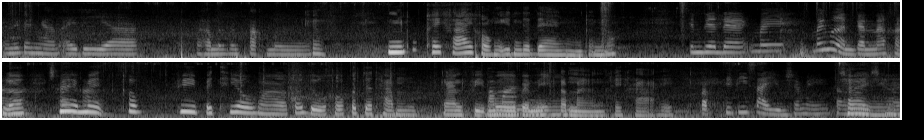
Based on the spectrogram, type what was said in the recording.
อันนี้เป็นงานไอเดีย นะคะมันเป็นปักมือ ค่ะนี่ก็คล้ายๆของอินเดียแดงเหมือนกันเนาะอินเดียแดงไม่ไม่เหมือนกันนะคะแล้วใช่ไม่ค่ะ ไม่ก็พี่ไปเที่ยวมาก็ดูเขาก็จะทำงานฝีมือแบบนี้ปประระมามาณณนี้คล้ายแบบที่พี่ใส่อยู่ใช่ไหมตรงๆใช่นี้ใช่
